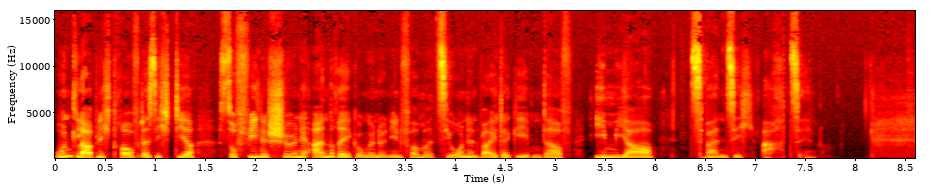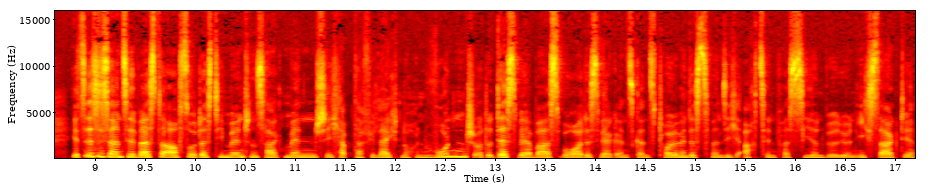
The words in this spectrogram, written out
unglaublich drauf, dass ich dir so viele schöne Anregungen und Informationen weitergeben darf im Jahr 2018. Jetzt ist es an Silvester auch so, dass die Menschen sagen, Mensch, ich habe da vielleicht noch einen Wunsch oder das wäre was, boah, das wäre ganz, ganz toll, wenn das 2018 passieren würde. Und ich sage dir,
